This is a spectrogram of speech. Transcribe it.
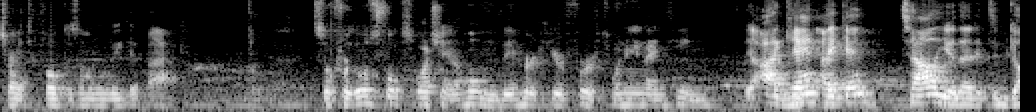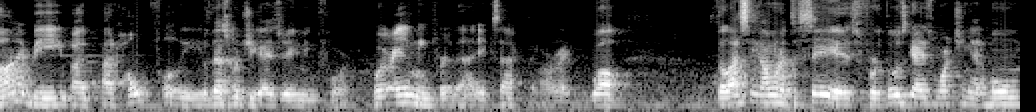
try to focus on when we get back. So for those folks watching at home, they heard here first, 2019. Yeah, I can't I can't tell you that it's gonna be, but but hopefully But that's what you guys are aiming for. we're aiming for that exactly. All right. Well, the last thing I wanted to say is for those guys watching at home,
